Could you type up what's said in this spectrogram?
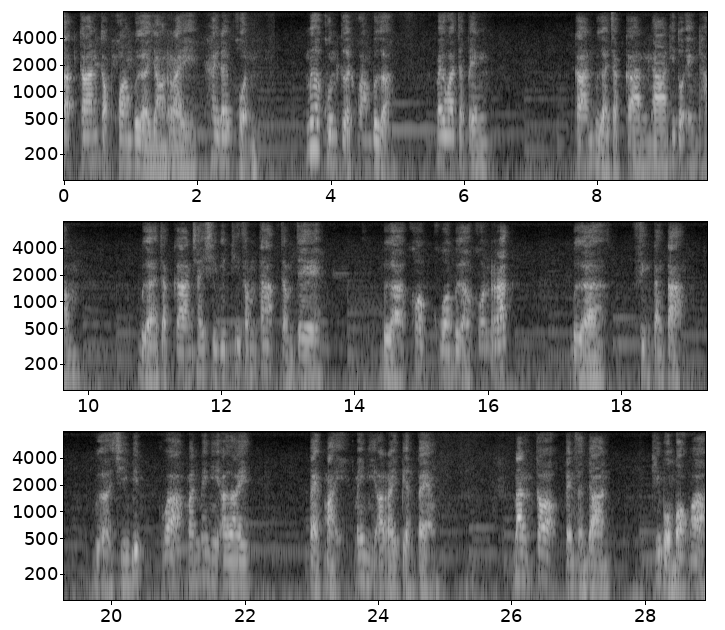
จัดการกับความเบื่ออย่างไรให้ได้ผล เมื่อคุณเกิดความเบื่อ ไม่ว่าจะเป็นการเบื่อจากการงานที่ตัวเองทำเบื่อจากการใช้ชีวิตที่ซ้ำซากจำเจ เบื่อครอบครัวเบื่อคนรัก เบื่อสิ่งต่างๆ เบื่อชีวิตว่ามันไม่มีอะไรแปลกใหม่ ไม่มีอะไรเปลี่ยนแปลง นั่นก็เป็นสัญญาณที่บ่งบอกว่า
